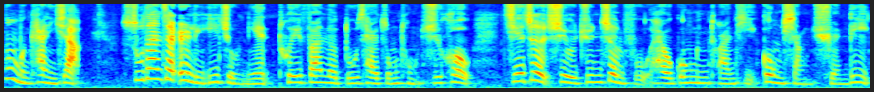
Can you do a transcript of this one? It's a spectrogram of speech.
那我们看一下，苏丹在二零一九年推翻了独裁总统之后，接着是由军政府还有公民团体共享权力。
